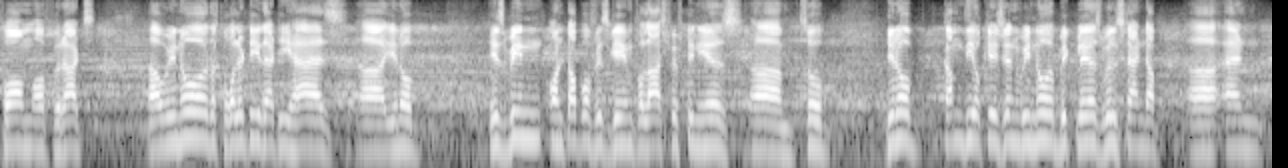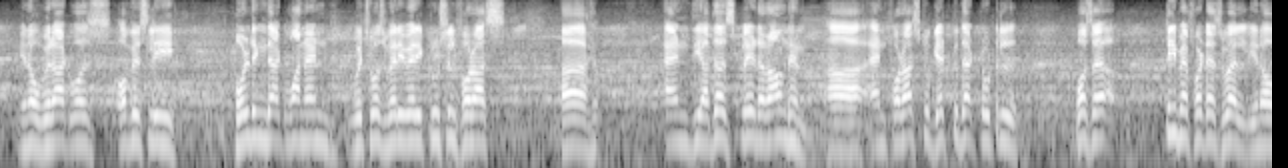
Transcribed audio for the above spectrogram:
form of Virat's. Uh, we know the quality that he has. Uh, you know, he's been on top of his game for last 15 years. Um, so, you know, come the occasion, we know big players will stand up. Uh, and you know, Virat was obviously holding that one end, which was very, very crucial for us. Uh, and the others played around him. Uh, and for us to get to that total was a team effort as well. You know,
